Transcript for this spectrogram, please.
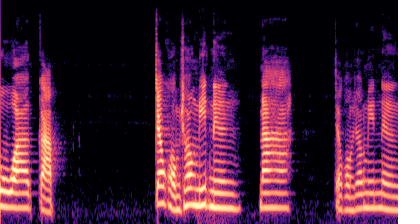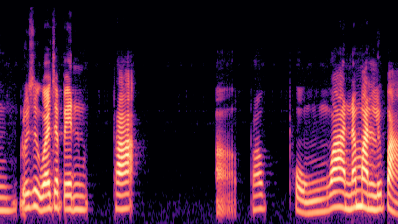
ตัวกับเจ้าของช่องนิดนึงนะคะ เจ้าของช่องนิดนึง รู้สึกว่าจะเป็นพระเอ่อพระผงว่านน้ำมันหรือเปล่า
